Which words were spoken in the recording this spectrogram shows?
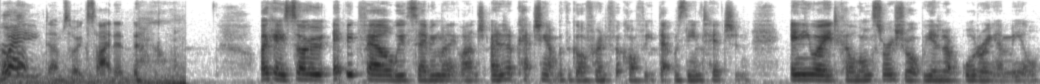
wait. I'm so excited. Okay, so epic fail with saving money at lunch. I ended up catching up with a girlfriend for coffee. That was the intention. Anyway, to cut a long story short, we ended up ordering a meal.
